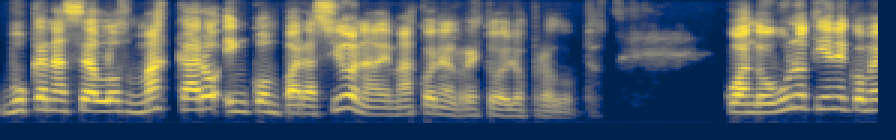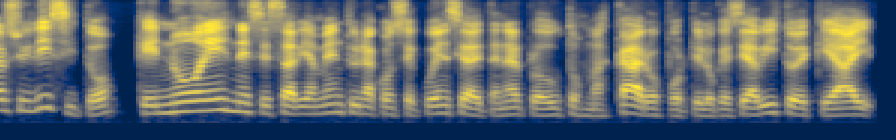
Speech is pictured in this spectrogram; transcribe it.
buscan hacerlos más caros en comparación además con el resto de los productos. Cuando uno tiene comercio ilícito, que no es necesariamente una consecuencia de tener productos más caros, porque lo que se ha visto es que hay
